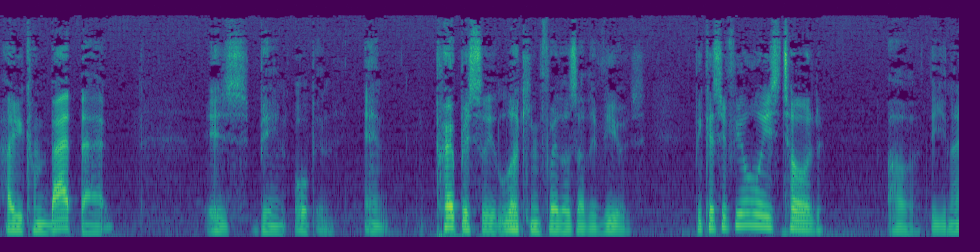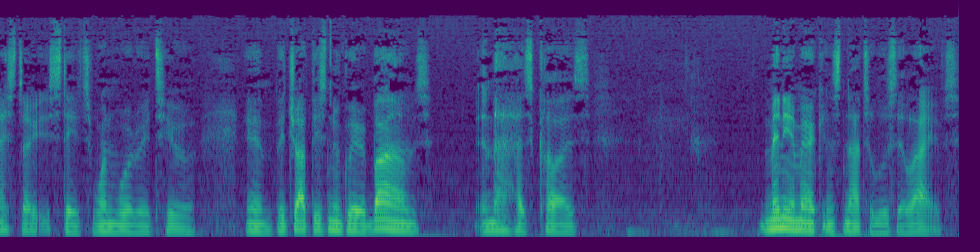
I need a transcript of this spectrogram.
How you combat that is being open and purposely looking for those other views. Because if you're always told, oh, the United States won World War II and they dropped these nuclear bombs, and that has caused many Americans not to lose their lives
